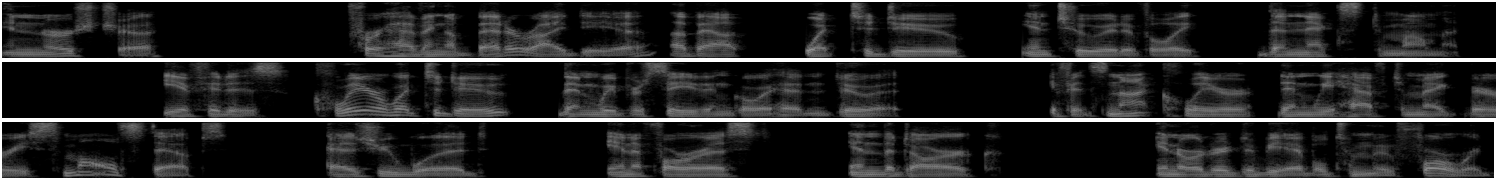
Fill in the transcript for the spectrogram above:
inertia for having a better idea about what to do intuitively the next moment. If it is clear what to do, then we proceed and go ahead and do it. If it's not clear, then we have to make very small steps as you would in a forest in the dark in order to be able to move forward.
